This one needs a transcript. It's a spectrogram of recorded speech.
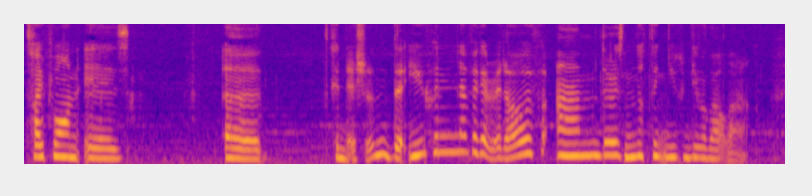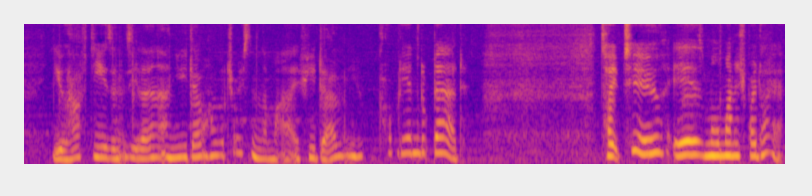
type 1 is a condition that you can never get rid of and there is nothing you can do about that. You have to use insulin and you don't have a choice in the matter. If you don't you probably end up dead. Type 2 is more managed by diet.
